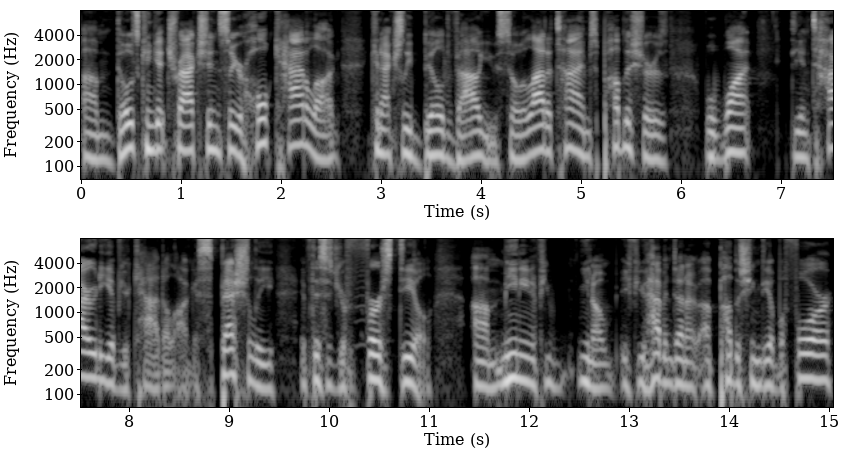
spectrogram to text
Um, those can get traction. So your whole catalog can actually build value. So a lot of times, publishers will want the entirety of your catalog, especially if this is your first deal. Um, meaning, if you you know if you haven't done a, a publishing deal before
